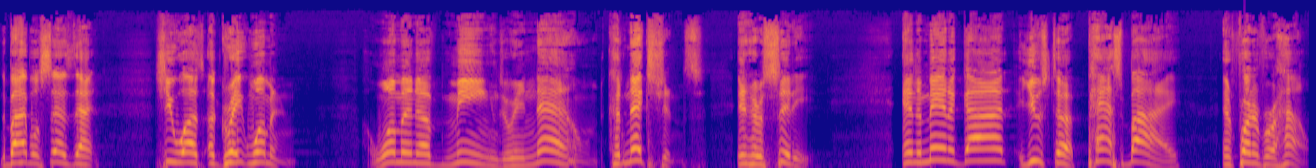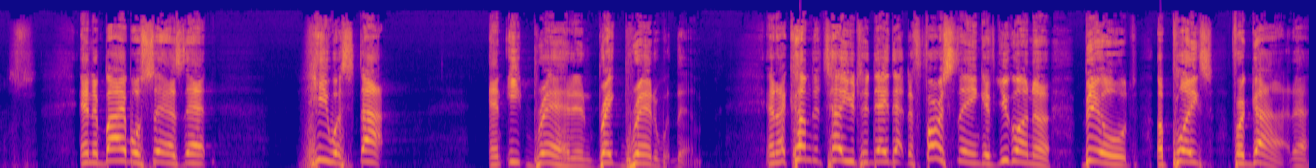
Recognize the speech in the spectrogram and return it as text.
The Bible says that she was a great woman, a woman of means, renowned, connections in her city. And the man of God used to pass by in front of her house. And the Bible says that he would stop and eat bread and break bread with them. And I come to tell you today that the first thing, if you're going to build a place for God. Uh,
